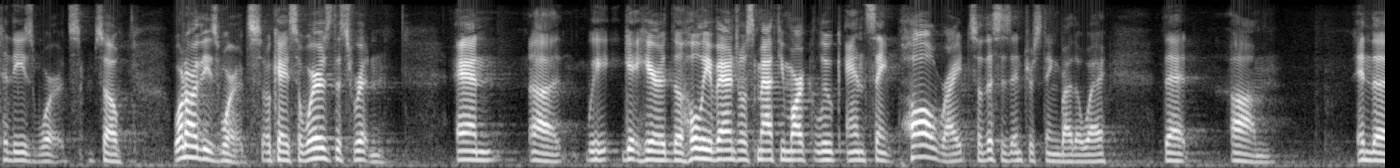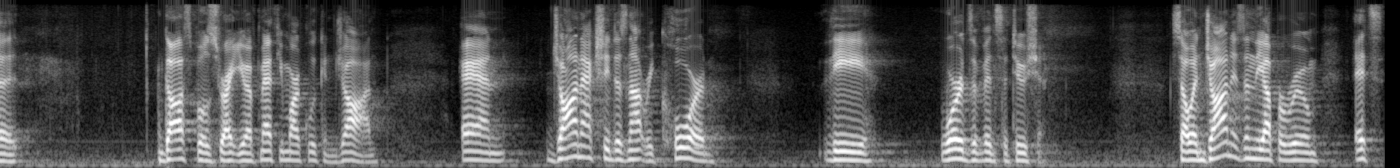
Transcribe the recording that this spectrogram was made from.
to these words. So, what are these words? Okay, so where is this written? And uh, we get here the holy evangelists Matthew, Mark, Luke, and St. Paul write. So this is interesting, by the way, that um, in the Gospels, right, you have Matthew, Mark, Luke, and John. And John actually does not record the words of institution. So when John is in the upper room, it's,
